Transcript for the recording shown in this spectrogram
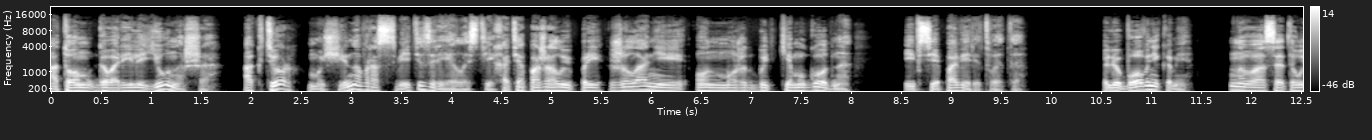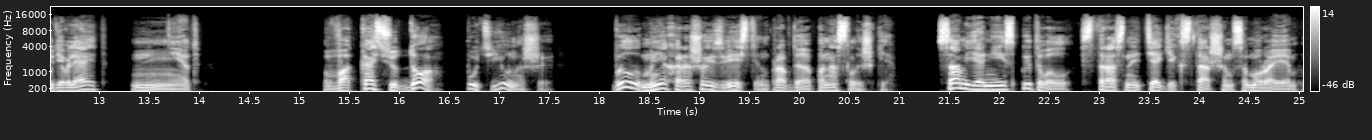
О том говорили юноша, Актер – мужчина в рассвете зрелости, хотя, пожалуй, при желании он может быть кем угодно, и все поверят в это. Любовниками? Вас это удивляет? Нет. Вакасюдо, путь юноши, был мне хорошо известен, правда, понаслышке. Сам я не испытывал страстной тяги к старшим самураям,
